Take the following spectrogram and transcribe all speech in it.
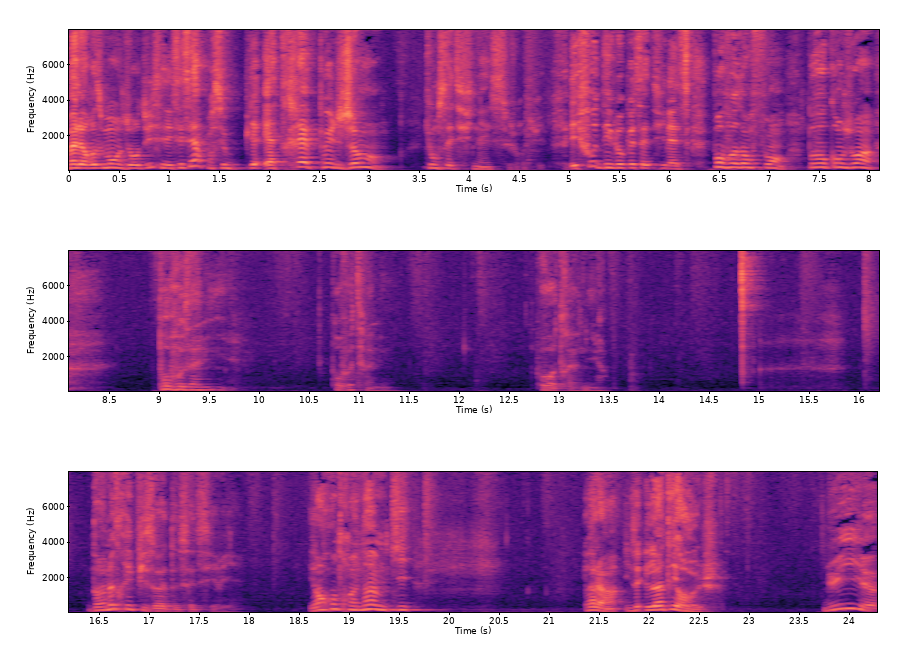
malheureusement aujourd'hui c'est nécessaire parce qu'il y a très peu de gens qui ont cette finesse aujourd'hui. Il faut développer cette finesse pour vos enfants, pour vos conjoints, pour vos amis, pour votre famille, pour votre avenir. Dans un autre épisode de cette série, il rencontre un homme qui, voilà, il l'interroge. Lui, euh,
